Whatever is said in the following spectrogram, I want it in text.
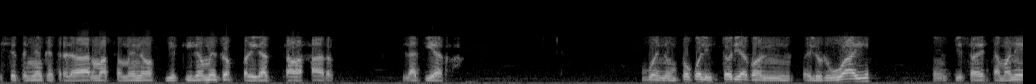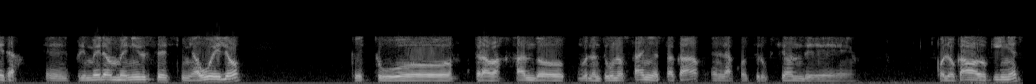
y se tenían que trasladar más o menos 10 kilómetros para ir a trabajar la tierra. Bueno, un poco la historia con el Uruguay empieza de esta manera. El primero en venirse es mi abuelo, que estuvo trabajando durante unos años acá en la construcción de colocaba adoquines.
